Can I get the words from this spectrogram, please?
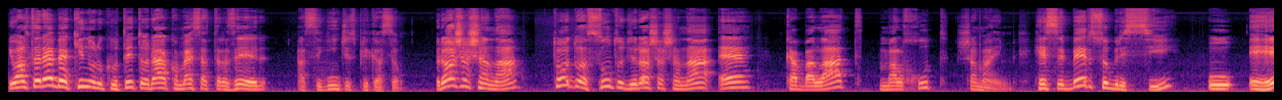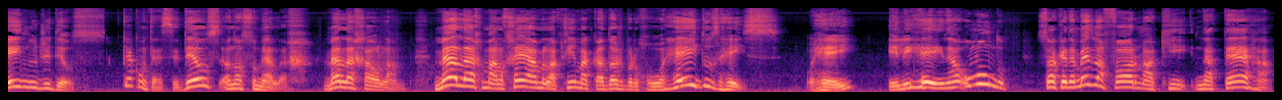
E o Alter Rebbe aqui no Lukutei Torah começa a trazer a seguinte explicação. Rosh Hashanah, todo o assunto de Rosh Hashanah é Kabbalat Malchut Shamaim. Receber sobre si o reino de Deus. O que acontece? Deus é o nosso Melech. Melech Haolam. Melech Malchei Amlachim Akadosh Baruch o rei dos reis. O rei, ele reina o mundo. Só que da mesma forma que na terra,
